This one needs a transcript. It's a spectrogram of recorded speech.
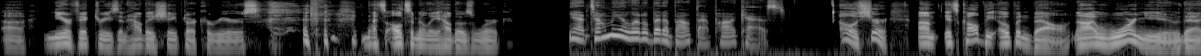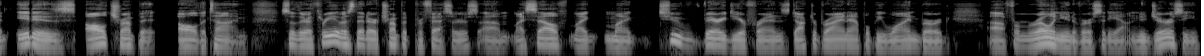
uh, near victories and how they shaped our careers. That's ultimately how those work. Yeah tell me a little bit about that podcast. Oh sure. Um, it's called the open bell. Now i warn you that it is all trumpet all the time. So there are three of us that are trumpet professors um, myself my my two very dear friends dr brian appleby wineberg uh, from rowan university out in new jersey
